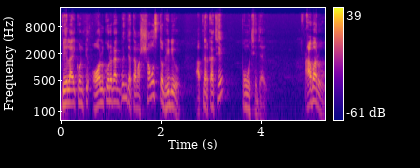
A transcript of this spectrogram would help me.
বেল আইকনটি অল করে রাখবেন যাতে আমার সমস্ত ভিডিও আপনার কাছে পৌঁছে যায়। আবারও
